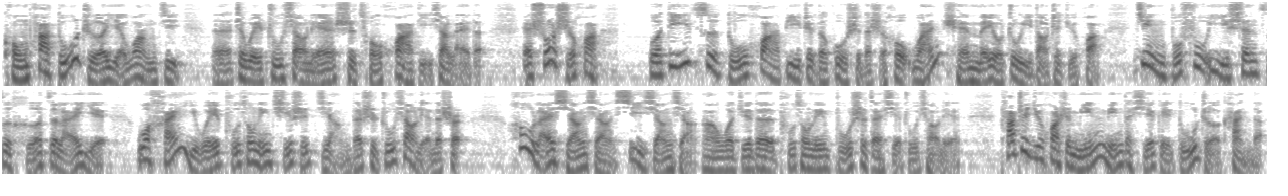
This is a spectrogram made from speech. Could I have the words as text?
恐怕读者也忘记呃这位朱孝廉是从画底下来的。哎，说实话，我第一次读画壁这个故事的时候，完全没有注意到这句话“竟不负一身自何自来也”。我还以为蒲松龄其实讲的是朱孝廉的事儿。后来想想，细想想啊，我觉得蒲松龄不是在写朱孝廉，他这句话是明明的写给读者看的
